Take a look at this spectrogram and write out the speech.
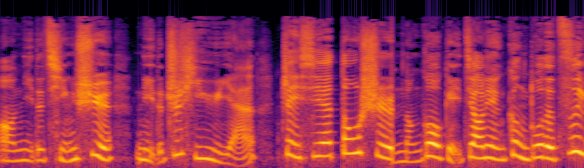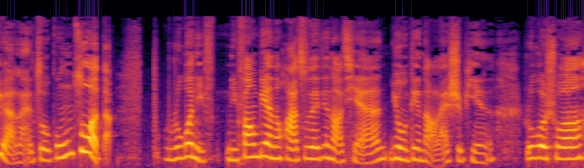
嗯，你的情绪、你的肢体语言，这些都是能够给教练更多的资源来做工作的。如果你你方便的话，坐在电脑前用电脑来视频；如果说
